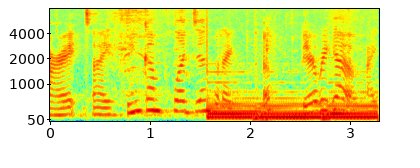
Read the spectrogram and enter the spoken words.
All right, I think I'm plugged in, but I. Oh, there we go. I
